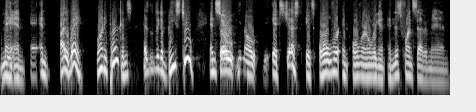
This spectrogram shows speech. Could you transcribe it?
man. And by the way, Ronnie Perkins has looked like a beast too. And so, you know, it's just it's over and over and over again. And this front seven, man,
